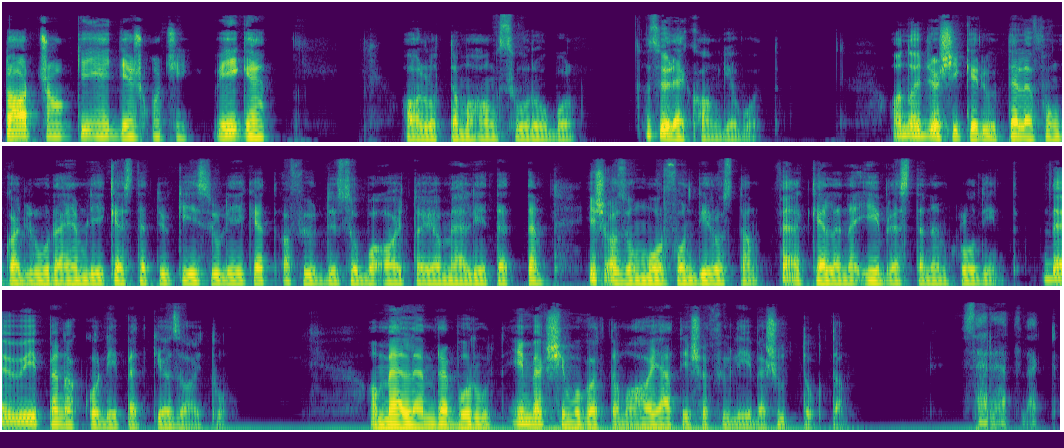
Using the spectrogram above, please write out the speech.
Tartson ki, egyes kocsi, vége! Hallottam a hangszóróból. Az öreg hangja volt. A nagyra sikerült telefonkagylóra emlékeztető készüléket a fürdőszoba ajtaja mellé tettem, és azon morfondíroztam, fel kellene ébresztenem Klodint, de ő éppen akkor lépett ki az ajtón. A mellemre borult, én megsimogattam a haját, és a fülébe suttogtam. Szeretlek.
